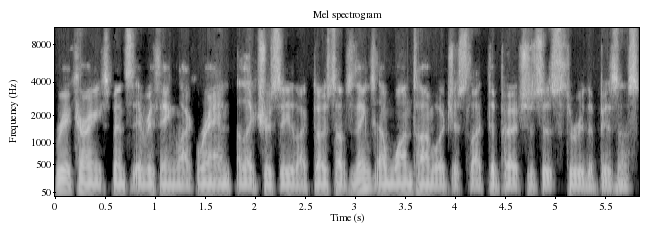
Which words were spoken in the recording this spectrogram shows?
Reoccurring expenses, everything like rent, electricity, like those types of things. And one-time were just like the purchases through the business.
